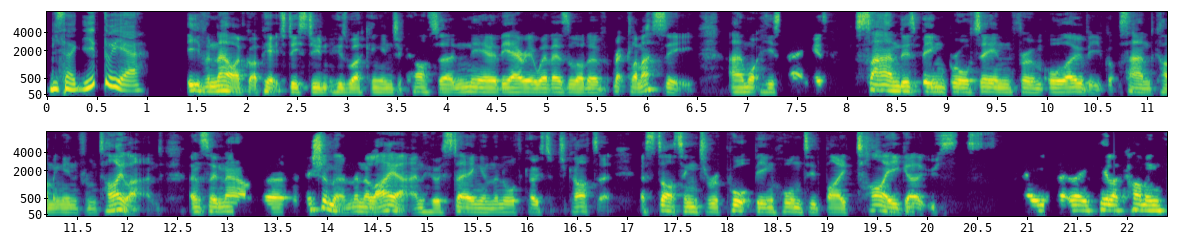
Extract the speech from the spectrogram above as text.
Bisa gitu ya? Even now I've got a PhD student who's working in Jakarta near the area where there's a lot of reclamasi. And what he's saying is sand is being brought in from all over. You've got sand coming in from Thailand. And so now the, fishermen, the nelayan, who are staying in the north coast of Jakarta, are starting to report being haunted by Thai ghosts. They, they feel are coming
